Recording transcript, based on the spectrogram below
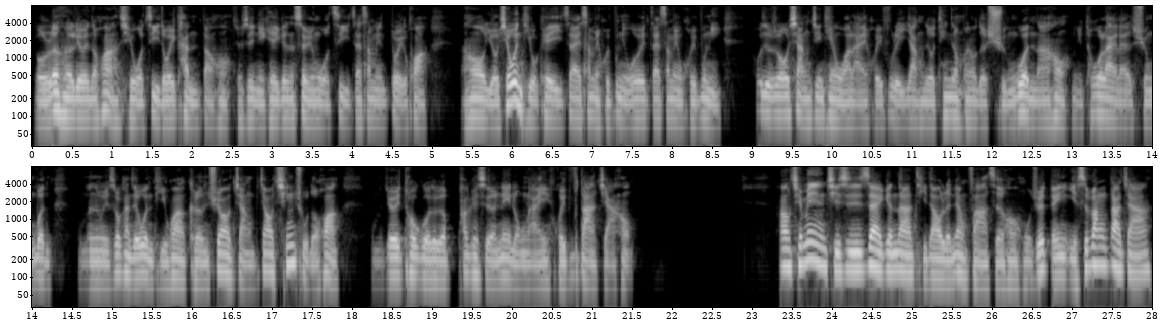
有任何留言的话，其实我自己都会看到哈。就是你可以跟盛元我自己在上面对话，然后有些问题我可以在上面回复你，我会在上面回复你，或者说像今天我要来回复的一样，有听众朋友的询问，然后你拖过来来询问，我们有时候看这个问题的话，可能需要讲比较清楚的话，我们就会透过这个 p o c k e t 的内容来回复大家哈。好，前面其实在跟大家提到能量法则哈，我觉得等于也是帮大家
